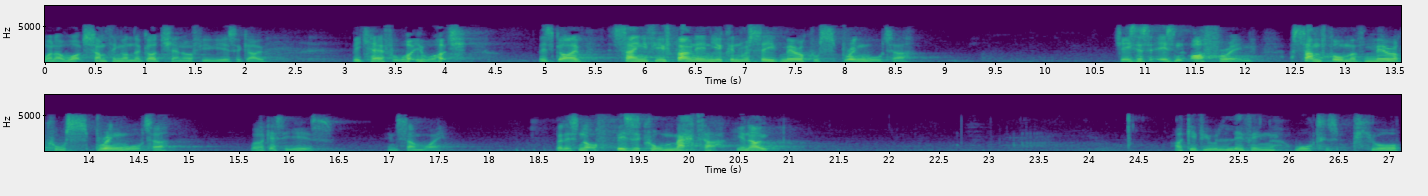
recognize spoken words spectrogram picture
when I watched something on the God channel a few years ago. Be careful what you watch. This guy saying if you phone in, you can receive miracle spring water. Jesus isn't offering some form of miracle spring water? Well, I guess he is in some way. But it's not physical matter, you know? I give you living waters, pure,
